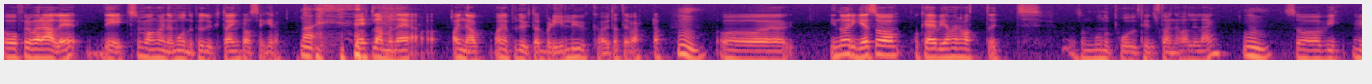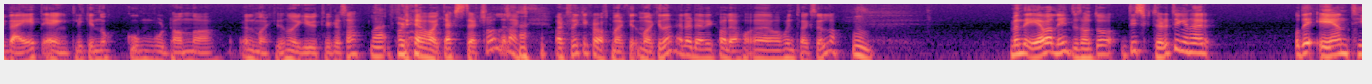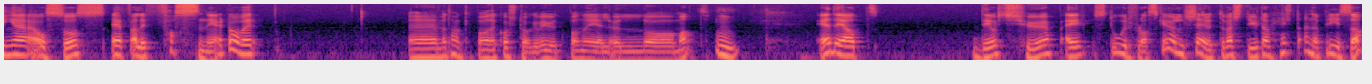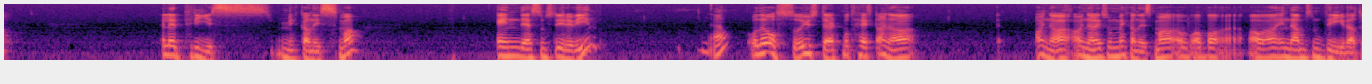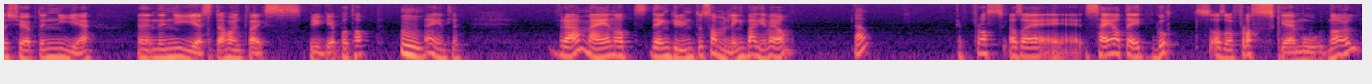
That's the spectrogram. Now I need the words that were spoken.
Og for å være ærlig, det er ikke så mange andre modne produkter enn klassikere. Nei. Det er et med det, andre, andre produkter blir luka ut etter hvert. da. Mm. Og i Norge så ok, vi har hatt et sånn monopoltilstand veldig lenge. Mm. Så vi, vi vet egentlig ikke nok om hvordan da ølmarkedet i Norge utvikler seg. Nei. For det har ikke eksistert så veldig lenge. I hvert fall ikke kraftmarkedet, eller det vi kaller eh, håndverksøl. da. Mm. Men det er veldig interessant å diskutere de tingene her. Og det er en ting jeg også er veldig fascinert over, med tanke på det korstoget vi er ute på når det gjelder øl og mat, Mm. er det at det å kjøpe ei storflaske øl ser ut til å være styrt av helt andre priser. Eller prismekanismer enn det som styrer vin. Ja. Og det er også justert mot helt andre, andre, andre liksom mekanismer av, av, av, enn dem som driver deg til å kjøpe den, nye, eh, den nyeste håndverksbrygget på tapp. Mm. egentlig. For jeg mener at det er en grunn til å sammenligne begge veiene. Ja. Flaske, altså, jeg, jeg, si at det er et godt altså, flaskemodna øl.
